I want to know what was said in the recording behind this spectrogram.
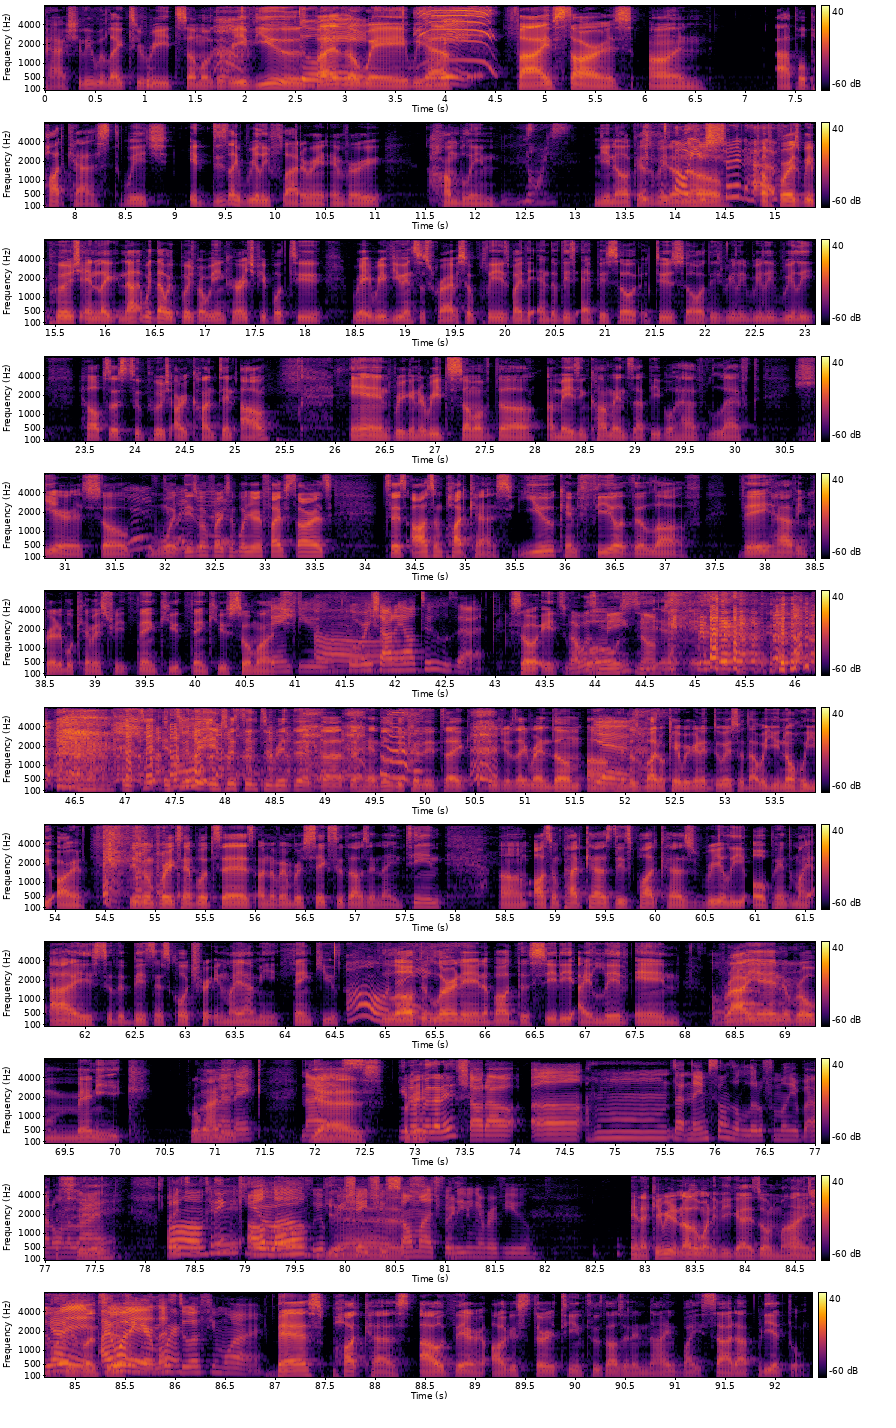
I actually would like to read some of the reviews. By the way, we have five stars on Apple Podcast, which it is like really flattering and very humbling. noise You know, because we don't Oh, know. Of course, we push and like not with that we push, but we encourage people to rate, review, and subscribe. So please, by the end of this episode, do so. This really, really, really helps us to push our content out. And we're gonna read some of the amazing comments that people have left here. So Yes, what, this one, for example, here five stars. It says awesome podcast. You can feel the love. They have incredible chemistry. Thank you, thank you so much. Thank you. Who are we shouting out to? Who's that? So it's That was me. No. it's, it's really interesting to read the, the, the handles because it's like they're just like random um, Yeah. handles. But okay, we're gonna do it so that way you know who you are. This one, for example, it says on November 6, 2019. Um, awesome podcast. This podcast really opened my eyes to the business culture in Miami. Thank you. Oh, Loved nice. learning about the city I live in. Oh, Ryan Romanic. Romanic. Romantic. Nice. Yes. You know who that is? Shout out. Uh, hmm, that name sounds a little familiar, but I don't want to lie. But Oh, it's okay. thank you. All love. We appreciate you so much for Thank leaving you. a review. And I can read another one if you guys don't mind. Do Yeah, it. I wanna it. hear Let's do a few more. Best podcast out there, August 13, 2009, by Sara Prieto.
